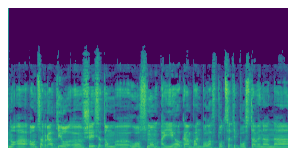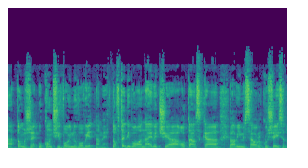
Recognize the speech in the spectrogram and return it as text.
No a on sa vrátil e, v 68. a jeho kampaň kampaň bola v podstate postavená na tom, že ukončí vojnu vo Vietname. To vtedy bola najväčšia otázka. Bavíme sa o roku 68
